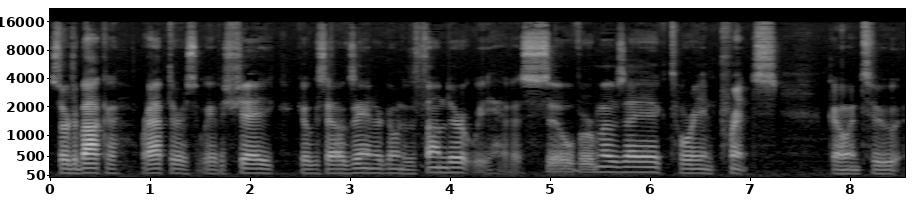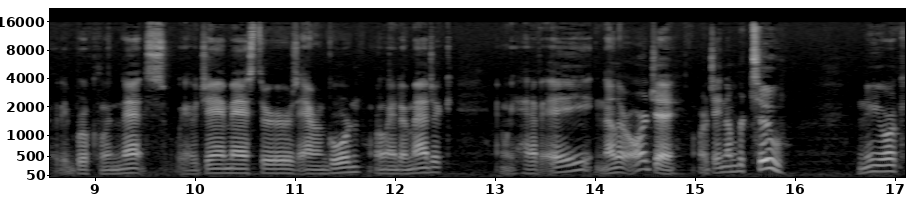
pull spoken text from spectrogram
Serge Ibaka, Raptors. We have a Shai, Gilgeous-Alexander going to the Thunder. We have a silver mosaic, Taurean Prince going to the Brooklyn Nets. We have Jam Masters, Aaron Gordon, Orlando Magic. And we have a another RJ, RJ number two, New York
